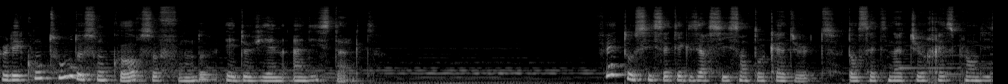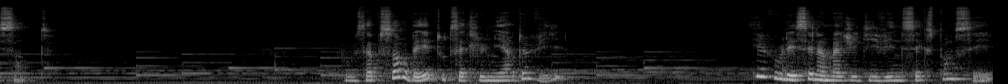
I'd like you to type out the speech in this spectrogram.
que les contours de son corps se fondent et deviennent indistincts. Faites aussi cet exercice en tant qu'adulte dans cette nature resplendissante. Vous absorbez toute cette lumière de vie et vous laissez la magie divine s'expanser,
